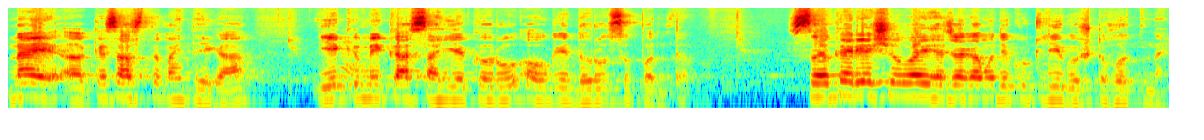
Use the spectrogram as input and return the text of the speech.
नाही अं, कसं असतं माहिती आहे का? एकमेका सहाय्य करू अवघे धरू सुपंत. सहकार्याशिवाय ह्या जगामध्ये कुठलीही गोष्ट होत नाही.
